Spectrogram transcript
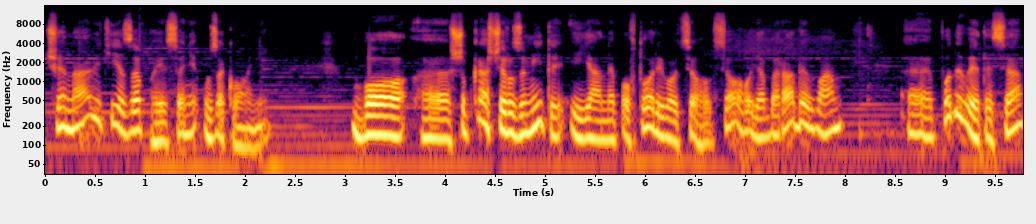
чи навіть є записані у законі. Бо, е, щоб краще розуміти, і я не повторював цього всього, я би радив вам подивитися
